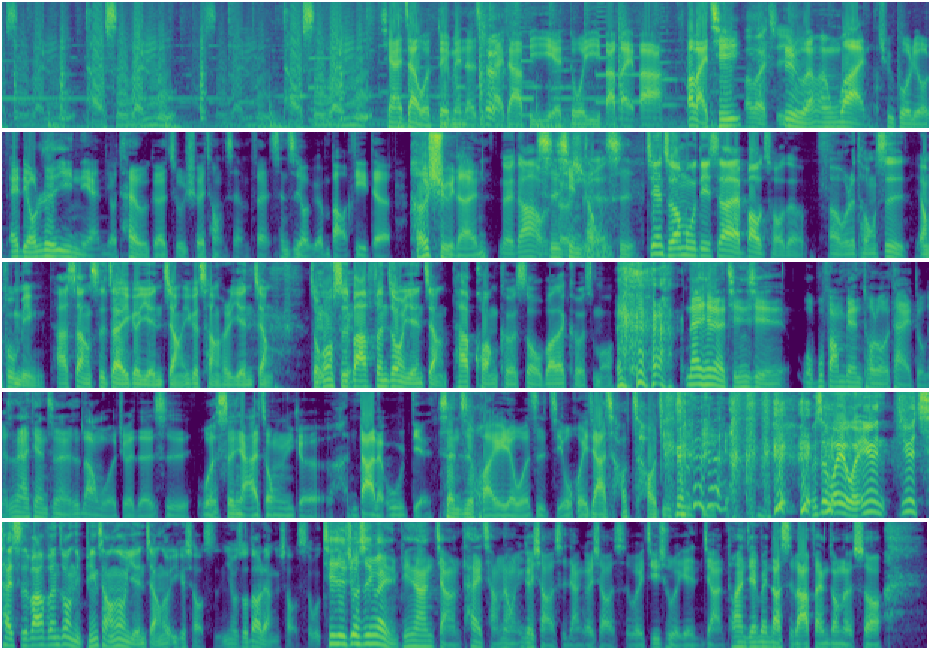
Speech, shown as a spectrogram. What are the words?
陶氏问路，陶氏问路，陶氏问路，陶氏问路。现在在我对面的是台大毕业，多一八百八，八百七，八百七，日文 N one，去过留哎留日一年，有泰鲁格族血统身份，甚至有元宝地的何许人，对，大家好，我是实姓何许人同事。今天主要目的是要来报仇的。呃，我的同事杨富明，他上次在一个演讲，一个场合演讲，总共十八分钟的演讲，他狂咳嗽，我不知道在咳什么。那一天的情形，我不方便透露太多，可是那天真的是让我觉得是我生涯中一个很大的污点，甚至怀疑了我自己。我回家超超级自闭的。不是，我以为因为因为才十八分钟，你平常那种演讲都一个小时，你有时候到两个小时，我 其实就是因为你平常讲太长那种一个小时、两个小时为基础的演讲，突然间变到十八分钟的时候，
